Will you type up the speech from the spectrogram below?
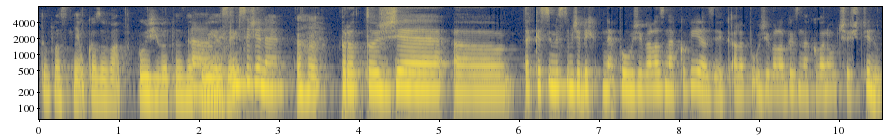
to vlastně ukazovat, používat ten znakový uh, jazyk? Myslím si, že ne. Uh-huh. Protože uh, taky si myslím, že bych nepoužívala znakový jazyk, ale používala bych znakovanou češtinu.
